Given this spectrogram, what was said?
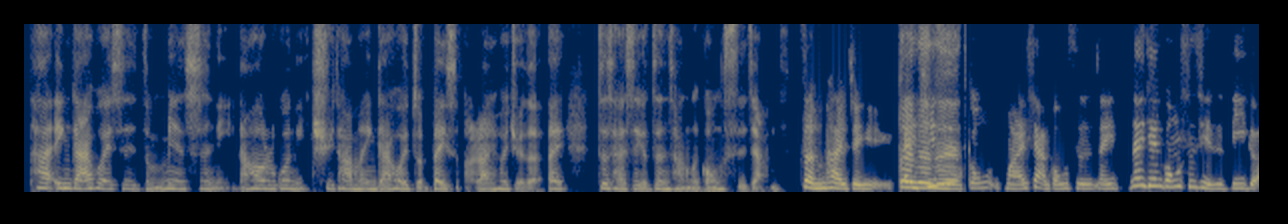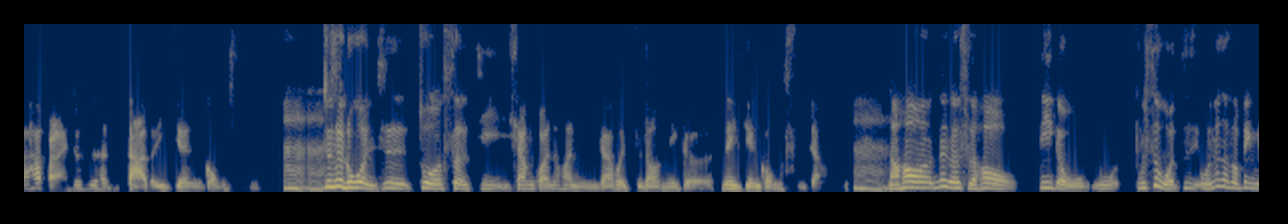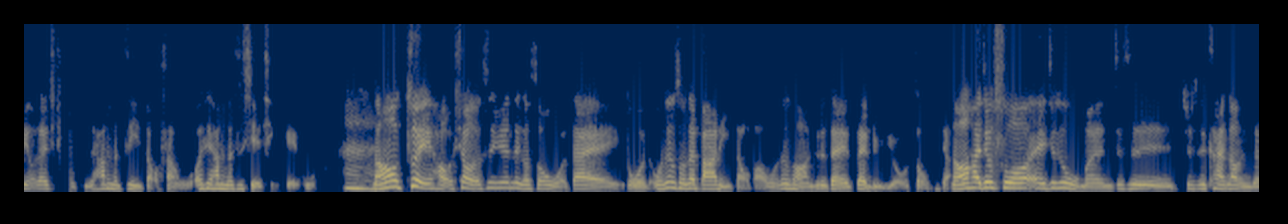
他应该会是怎么面试你，然后如果你去，他们应该会准备什么，让你会觉得哎、欸，这才是一个正常的公司这样子。正派经营，对，对，对，其实公马来西亚公司那那间公司其实第一个，它本来就是很大的一间公司。嗯嗯，就是如果你是做设计相关的话，你应该会知道那个那间公司这样子。嗯，然后那个时候，第一个我我不是我自己，我那个时候并没有在求职，他们自己找上我，而且他们是写信给我。嗯，然后最好笑的是，因为那个时候我在我我那个时候在巴厘岛吧，我那时候好像就是在在旅游中这样，然后他就说，哎、欸，就是我们就是就是看到你的。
